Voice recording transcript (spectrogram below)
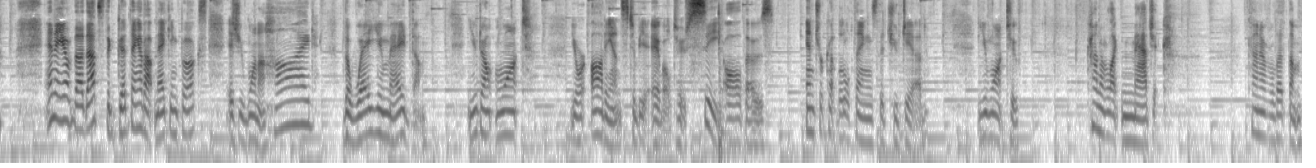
any of the, that's the good thing about making books, is you want to hide the way you made them. You don't want your audience to be able to see all those intricate little things that you did. You want to kind of like magic, kind of let them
